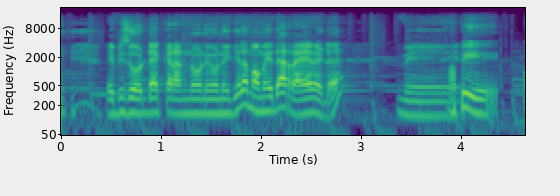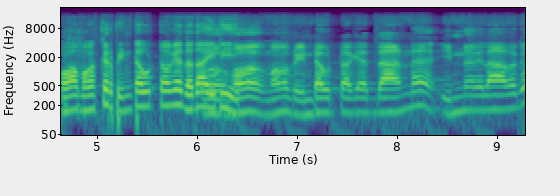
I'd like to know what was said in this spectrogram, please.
එපිසෝඩ්ඩක් කරන්න ඕන ඕන කියලා මම එදා රෑවැඩ මේ අපි ඕ මොකක්කර පින්ට අවට්ටෝගේ දදා ඉට මම ප්‍රින්ට අවට්ටගේ දාන්න ඉන්න වෙලාවක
